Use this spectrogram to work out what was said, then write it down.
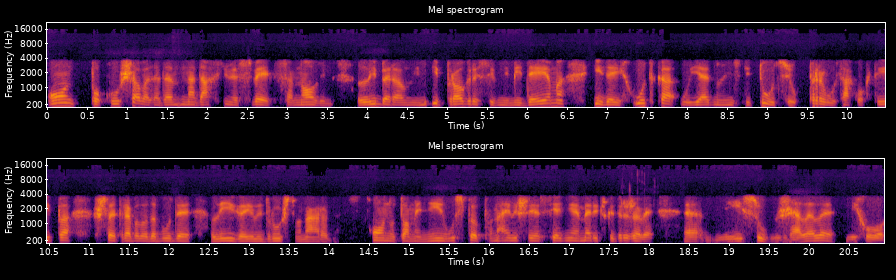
On pokušava da, da nadahnjuje svet sa novim, liberalnim i progresivnim idejama i da ih utka u jednu instituciju, prvu takvog tipa, što je trebalo da bude Liga ili Društvo naroda on u tome nije uspeo po najviše jer Sjedinje američke države e, nisu želele njihovo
